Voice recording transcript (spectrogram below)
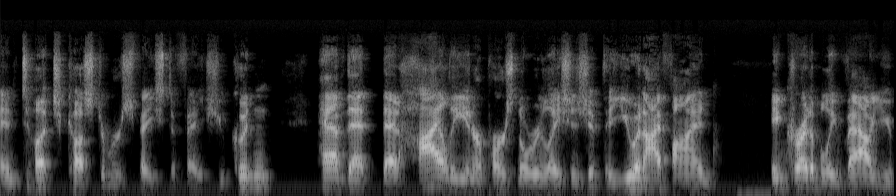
and touch customers face to face? You couldn't have that that highly interpersonal relationship that you and I find incredibly value.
